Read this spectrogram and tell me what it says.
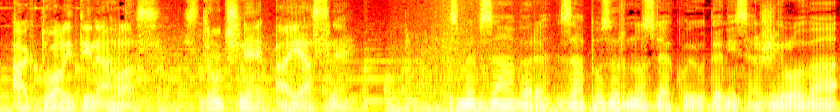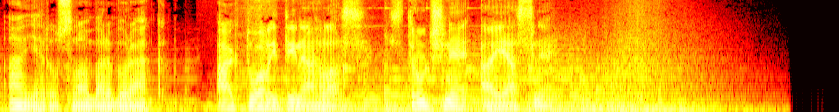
Aktuality na hlas. Stručne a jasne. Sme v závere. Za pozornosť ďakujú Denisa Žilová a Jaroslav Barborák. Aktuality na hlas. Stručne a jasne.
